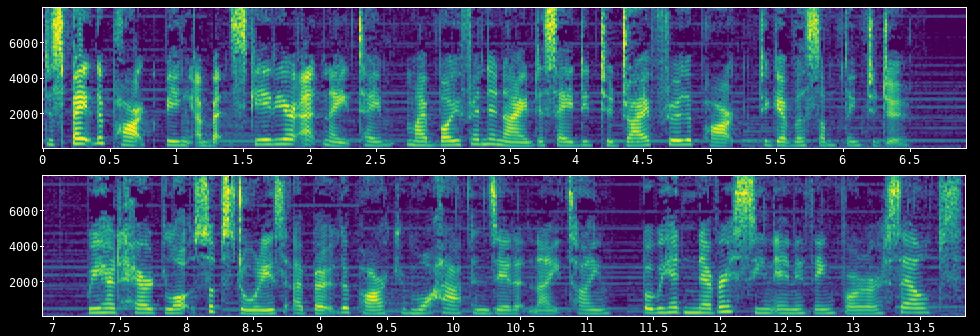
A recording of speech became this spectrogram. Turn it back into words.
Despite the park being a bit scarier at night time, my boyfriend and I decided to drive through the park to give us something to do. We had heard lots of stories about the park and what happens there at night time, but we had never seen anything for ourselves.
